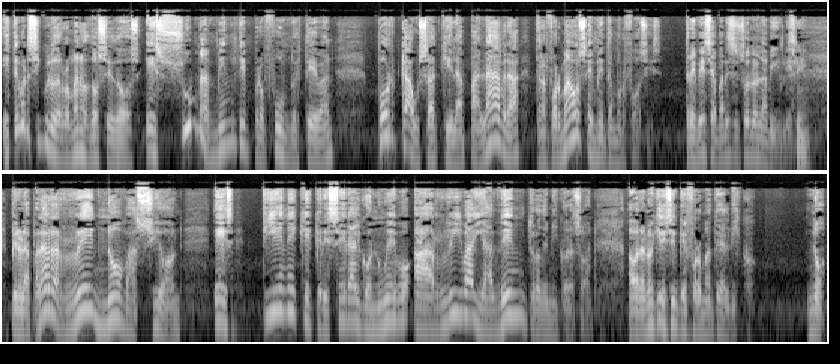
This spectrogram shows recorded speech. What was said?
Este versículo de Romanos 12.2 es sumamente profundo, Esteban, por causa que la palabra transformaos es metamorfosis. Tres veces aparece solo en la Biblia. Sí. Pero la palabra renovación es tiene que crecer algo nuevo arriba y adentro de mi corazón. Ahora, no quiere decir que formatea el disco. No,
